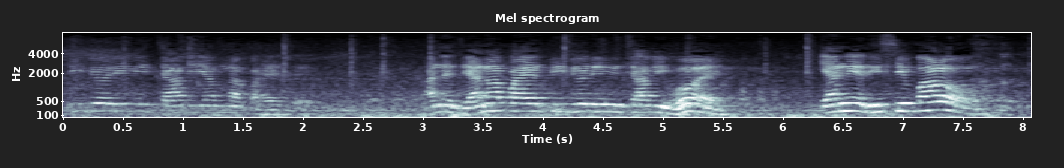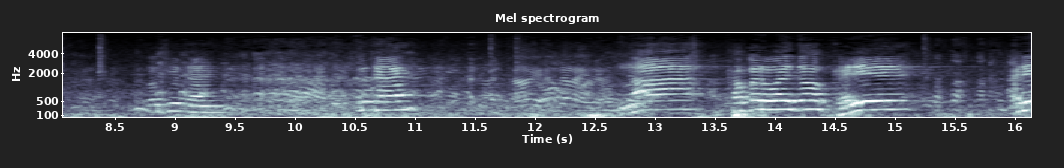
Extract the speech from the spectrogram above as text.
તિજોરીની ચાવી એમના પાસે છે. અને જેના પાસે તિજોરીની ચાવી હોય, એને રિસીવ પાડો. તો શું થાય? શું થાય? ના, ખબર હોય તો ઘરે ઘરે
